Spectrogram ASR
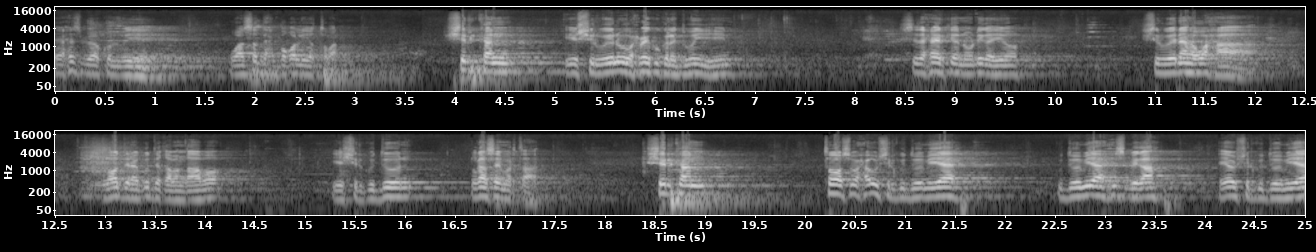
ee xisbiga kulmiye waa saddex boqol iyo toban. Shirkan iyo shirweynuhu waxbay ku kala duwan yihiin sida xeerkeennu dhigayo shirweynaha waxaa loo diraa guddi qabanqaabo iyo shir guddoon halkaasay martaa. Shirkan toos waxaa u shir guddoomiyaa guddoomiyaha xisbiga ayaa u shir guddoomiya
